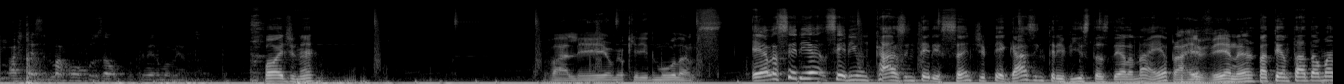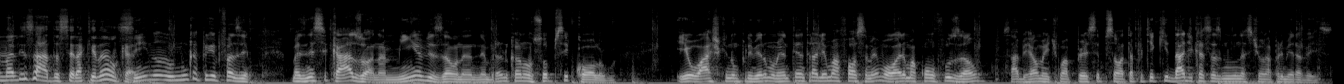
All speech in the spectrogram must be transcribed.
Eu acho que tem sido uma confusão no primeiro momento. Pode, né? Valeu, meu querido Mulans. Ela seria, seria um caso interessante de pegar as entrevistas dela na época Pra rever, né? pra tentar dar uma analisada. Será que não, cara? Sim, não, eu nunca peguei pra fazer. Mas nesse caso, ó, na minha visão, né? Lembrando que eu não sou psicólogo. Eu acho que num primeiro momento entra ali uma falsa memória, uma confusão, sabe? Realmente uma percepção. Até porque que idade que essas meninas tinham na primeira vez?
